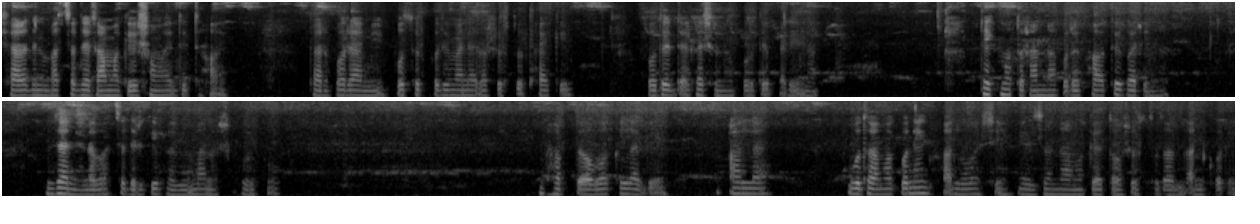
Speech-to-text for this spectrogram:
সারাদিন বাচ্চাদের আমাকে সময় দিতে হয়। তারপরে আমি প্রচুর পরিমাণের অসুস্থ থাকি, ওদের দেখাশোনা করতে পারি না। ঠিক মতো রান্না করে খাওয়াতে পারি না। জানি না বাচ্চাদের কীভাবে মানুষ করব। ভাবতে অবাক লাগে। আল্লাহ বোধ আমাকে অনেক ভালোবাসে, এর জন্য আমাকে এত অসুস্থতা দান করে।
